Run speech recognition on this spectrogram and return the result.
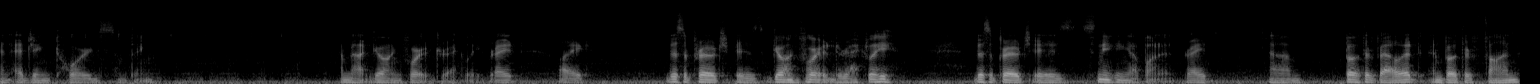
and edging towards something. I'm not going for it directly, right? Like, this approach is going for it directly. This approach is sneaking up on it, right? Um, both are valid and both are fun,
